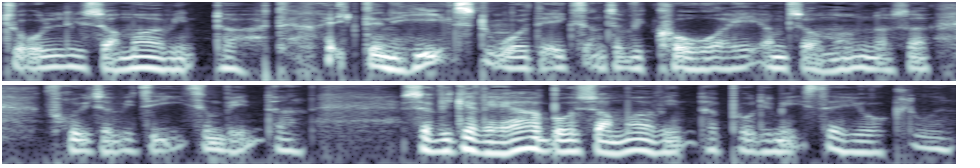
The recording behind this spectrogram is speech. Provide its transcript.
tålige sommer og vinter. Det er ikke den helt store. Det er ikke sådan, at vi koger af om sommeren, og så fryser vi til is om vinteren. Så vi kan være her både sommer og vinter på det meste af jordkloden.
